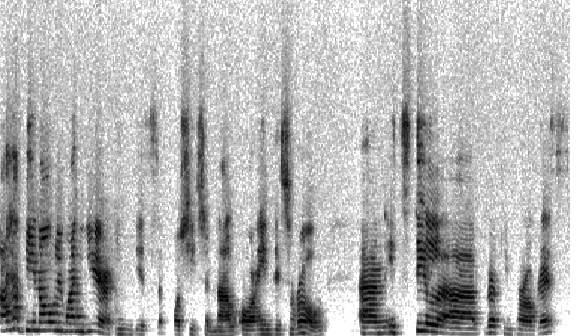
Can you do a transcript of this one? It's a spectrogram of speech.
I have been only one year in this position now, or in this role, and it's still a work in progress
